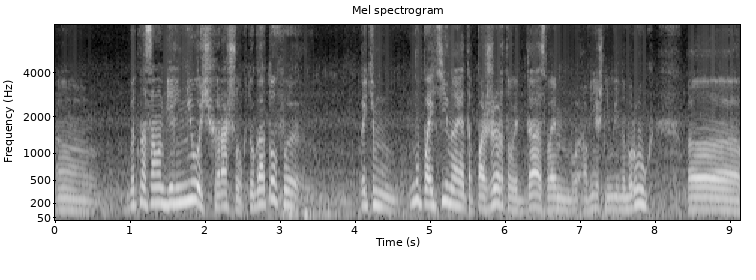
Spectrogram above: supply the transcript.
это на самом деле не очень хорошо. Кто готов э, этим, ну, пойти на это, пожертвовать, да, своим внешним видом рук, э,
